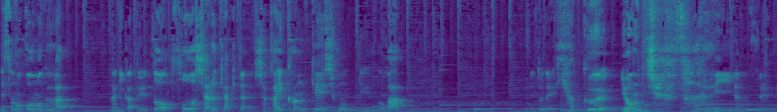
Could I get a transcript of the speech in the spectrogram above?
で、その項目が何かというと、ソーシャルキャピタル、社会関係資本っていうのが、えっとね、143位なんですね。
